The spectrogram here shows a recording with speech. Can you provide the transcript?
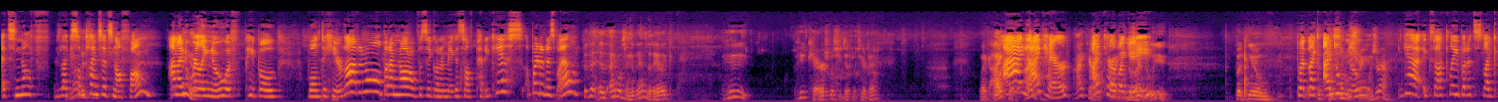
it's not like it's- sometimes it's not fun. And i don't really know if people want to hear that and all but i'm not obviously going to make a self-pity case about it as well. But then, I was thinking at the end of the day, like, who who cares what you did with your day? Like I, care, I, I, care. I care, I care about I know you you. But you know, but like th- i don't some know stranger. yeah exactly but it's like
